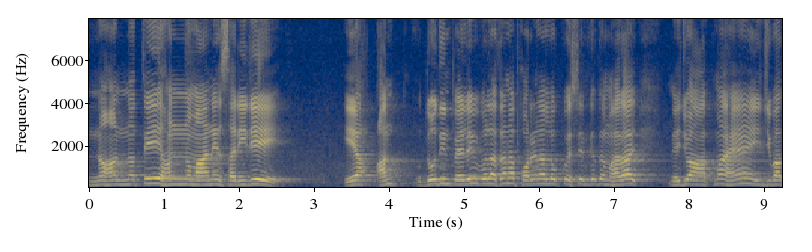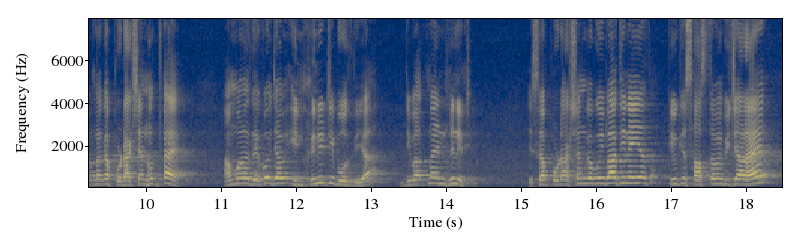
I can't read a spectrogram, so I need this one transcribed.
न हन्नते हन्न माने शरीरे। ये अंत दो दिन पहले भी बोला था ना फॉरेनर लोग क्वेश्चन करते महाराज, ये जो आत्मा है, ये जीवात्मा का प्रोडक्शन होता है। हम बोले, देखो, जब इन्फिनिटी बोल दिया, जीवात्मा इन्फिनिटी इसका प्रोडक्शन का कोई बात ही नहीं आता, क्योंकि शास्त्र में विचार है,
